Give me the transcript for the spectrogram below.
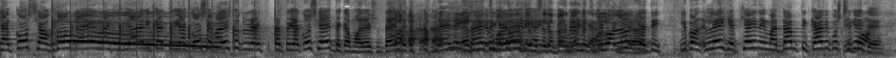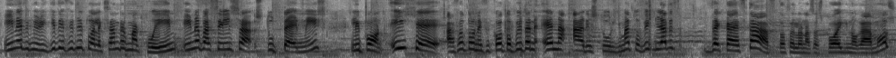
981 χιλιάρικα 300. Μ' αρέσει το, τρα- τα 311 μου αρέσουν. Τα 11. Ναι, ναι, τα Έχουμε 11 τιμολόγια εμείς εδώ πέρα, βλέπουμε τιμολόγια. τι. Λοιπόν, λέγε ποια είναι η μαντάμ, τι κάνει, πώς Λοιπόν, ξηγείται. είναι δημιουργική διευθύντρια του Αλεξάνδρ Μακουίν, είναι βασίλισσα του τέννη. Λοιπόν, είχε αυτό το νηφικό το οποίο ήταν ένα αριστούργημα το 2017 αυτό θέλω να σας πω, έγινε ο γάμος.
